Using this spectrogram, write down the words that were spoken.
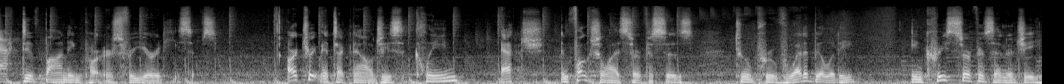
active bonding partners for your adhesives. Our treatment technologies clean, etch, and functionalize surfaces to improve wettability, increase surface energy,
